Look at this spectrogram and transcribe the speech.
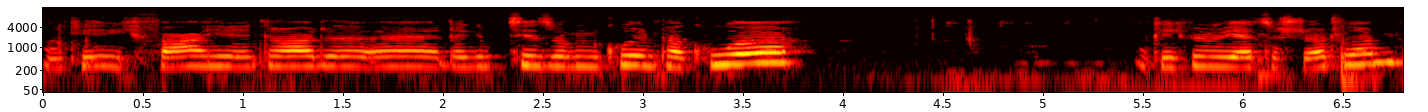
Okay, ich fahre hier gerade. Äh, da gibt es hier so einen coolen Parcours. Okay, ich bin wieder zerstört worden.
